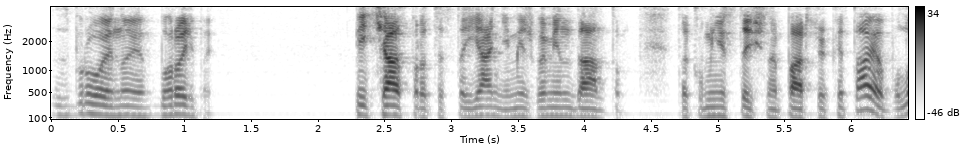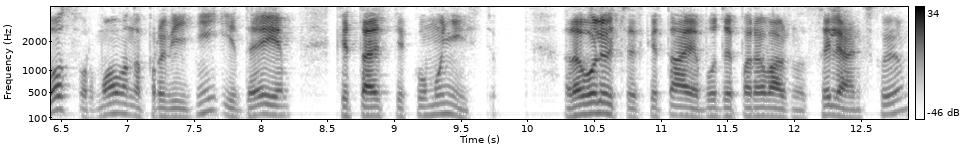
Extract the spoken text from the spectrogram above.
збройної боротьби. Під час протистояння між гоміндантом та комуністичною партією Китаю було сформовано провідні ідеї китайських комуністів. Революція в Китаї буде переважно селянською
